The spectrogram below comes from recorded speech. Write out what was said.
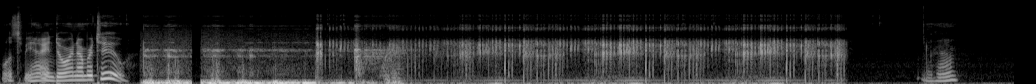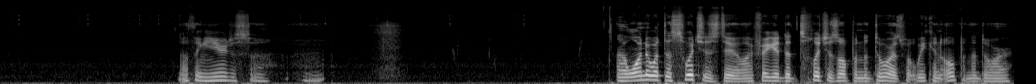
What's behind door number two? Okay. Nothing here, just uh, I wonder what the switches do. I figured the switches open the doors, but we can open the door.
